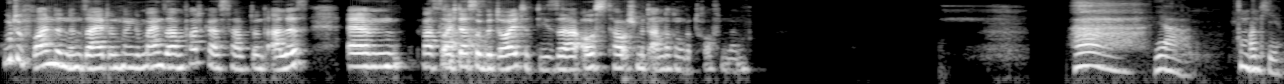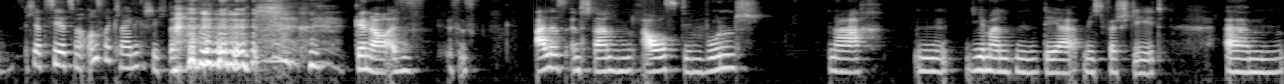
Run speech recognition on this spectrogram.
gute Freundinnen seid und einen gemeinsamen Podcast habt und alles, ähm, was euch das so bedeutet, dieser Austausch mit anderen Betroffenen. Ah, ja, okay ich erzähle jetzt mal unsere kleine Geschichte. genau, also es, es, ist alles entstanden aus dem Wunsch nach jemanden, der mich versteht. Ähm,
